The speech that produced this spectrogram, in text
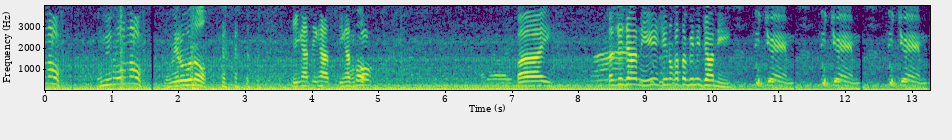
uno! Numero uno! Numero uno. ingat, ingat. Ingat po. Bye. Saan si Johnny? Sino katabi ni Johnny? Si Jem, si Jem, si Jem.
